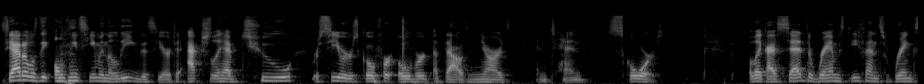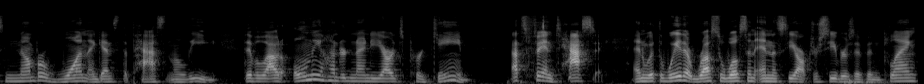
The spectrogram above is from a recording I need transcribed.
Seattle was the only team in the league this year to actually have two receivers go for over 1,000 yards and 10 scores. Like I said, the Rams defense ranks number one against the pass in the league. They've allowed only 190 yards per game. That's fantastic. And with the way that Russell Wilson and the Seahawks receivers have been playing,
